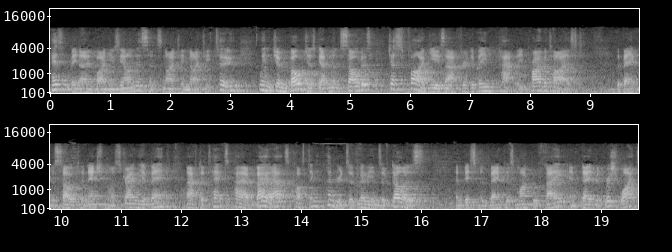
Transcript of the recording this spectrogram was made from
hasn't been owned by New Zealanders since 1992, when Jim Bolger's government sold it just five years after it had been partly privatised. The bank was sold to National Australia Bank after taxpayer bailouts costing hundreds of millions of dollars. Investment bankers Michael Fay and David Richwhite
